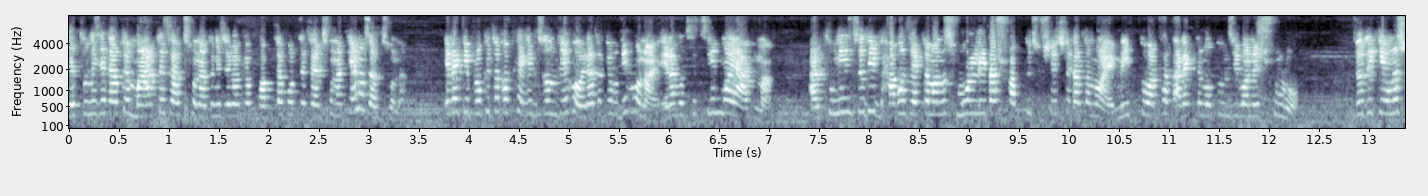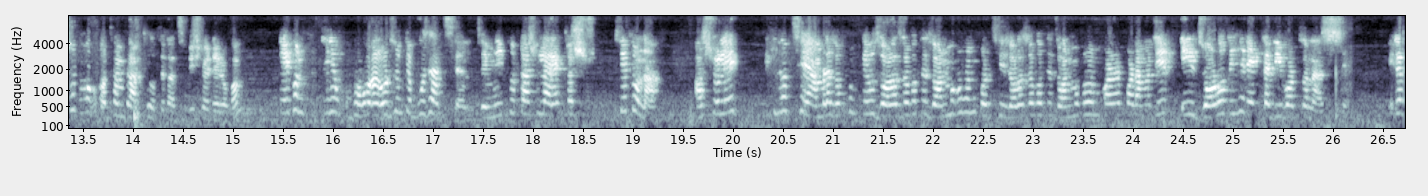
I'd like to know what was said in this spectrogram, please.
যে তুমি যে কাউকে মারতে চাচ্ছ না, তুমি যে কাউকে হত্যা করতে চাচ্ছ না, কেন চাচ্ছ না? এরা কি প্রকৃতপক্ষে একজন দেহ? এরা তো কেউ দেহ নয়, এরা হচ্ছে চিন্ময় আত্মা। আর তুমি যদি ভাবো যে একটা মানুষ মরলেই তার সবকিছু শেষ, সেটা তো নয়, মৃত্যু অর্থাৎ আরেকটা নতুন জীবনের শুরু। যদি কেউ ওনার সাথে আমি প্রাপ্ত হতে পারছি বিষয়টা এরকম। এখন তিনি ভগবান অর্জুনকে বুঝাচ্ছেন যে মৃত্যুটা আসলে আরেকটা চেতনা। আসলে কি হচ্ছে, আমরা যখন কেউ জড়জগতে জন্মগ্রহণ করছি, জড়জগতে জন্মগ্রহণ করার পর আমাদের এই জড়দেহের একটা বিবর্তন আসছে। এটা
